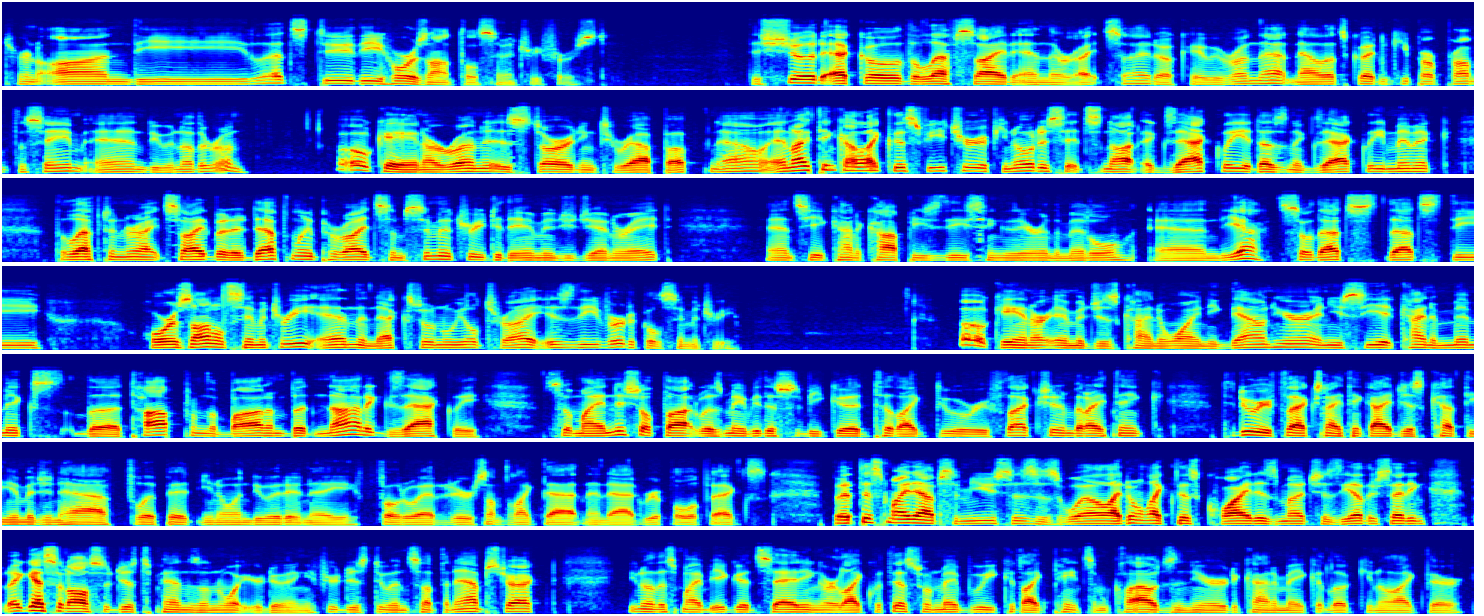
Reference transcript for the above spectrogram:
Turn on the, let's do the horizontal symmetry first. This should echo the left side and the right side. Okay, we run that. Now let's go ahead and keep our prompt the same and do another run. Okay, and our run is starting to wrap up now. And I think I like this feature. If you notice, it's not exactly, it doesn't exactly mimic the left and right side, but it definitely provides some symmetry to the image you generate and see it kind of copies these things here in the middle and yeah so that's that's the horizontal symmetry and the next one we'll try is the vertical symmetry. Okay and our image is kind of winding down here and you see it kind of mimics the top from the bottom but not exactly. So my initial thought was maybe this would be good to like do a reflection but I think to do reflection, I think I just cut the image in half, flip it, you know, and do it in a photo editor or something like that, and then add ripple effects. But this might have some uses as well. I don't like this quite as much as the other setting, but I guess it also just depends on what you're doing. If you're just doing something abstract, you know, this might be a good setting, or like with this one, maybe we could like paint some clouds in here to kind of make it look, you know, like they're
